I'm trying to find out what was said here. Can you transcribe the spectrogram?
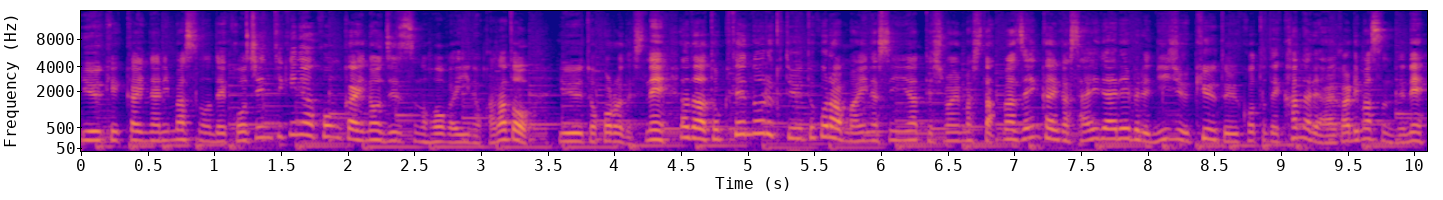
いう結果になりますので、個人的には今回のジズスの方がいいのかなというところですね。ただ得点能力というところはマイナスになってしまいました。まあ前回が最大レベル29ということでかなり上がりますんでね、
